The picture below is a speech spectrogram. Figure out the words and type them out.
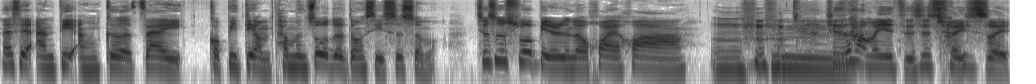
那些安迪安哥在 copy 掉他们做的东西是什么？就是说别人的坏话啊。嗯，其实他们也只是吹水，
